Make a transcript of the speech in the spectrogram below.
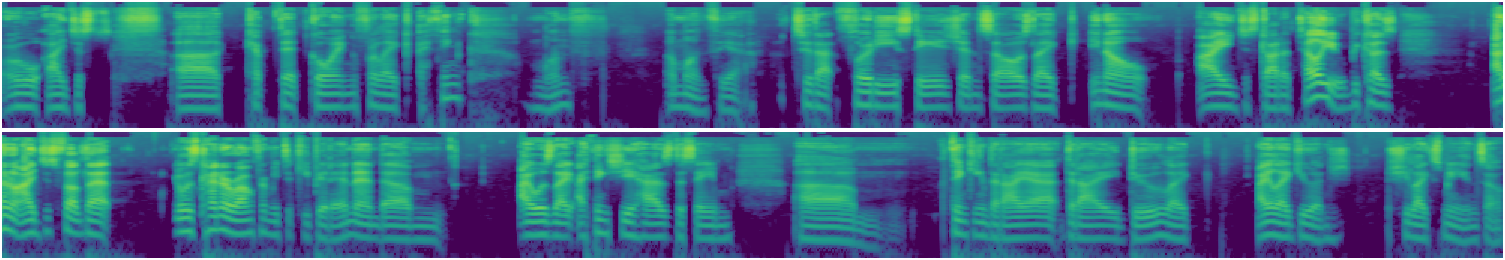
oh, I just uh kept it going for like I think month, a month, yeah, to that flirty stage, and so I was like, you know, I just gotta tell you because I don't know, I just felt that it was kind of wrong for me to keep it in, and um, I was like, I think she has the same um thinking that I uh, that I do, like I like you and sh- she likes me, and so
